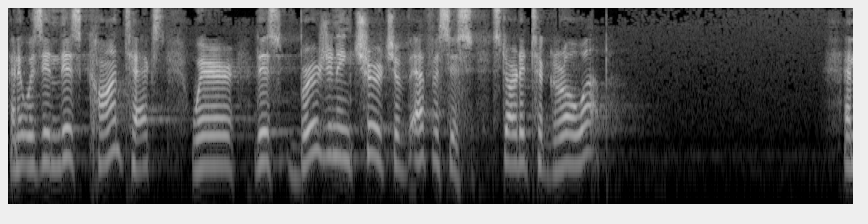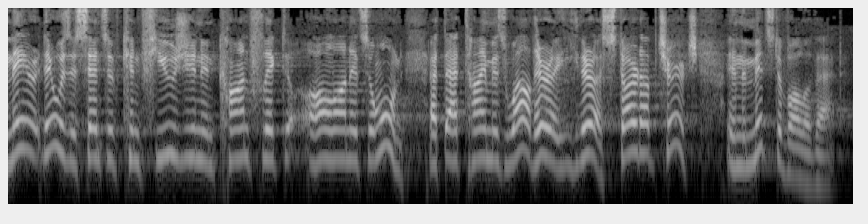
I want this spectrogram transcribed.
And it was in this context where this burgeoning church of Ephesus started to grow up. And there, there was a sense of confusion and conflict all on its own at that time as well. They're a, they're a startup church in the midst of all of that.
